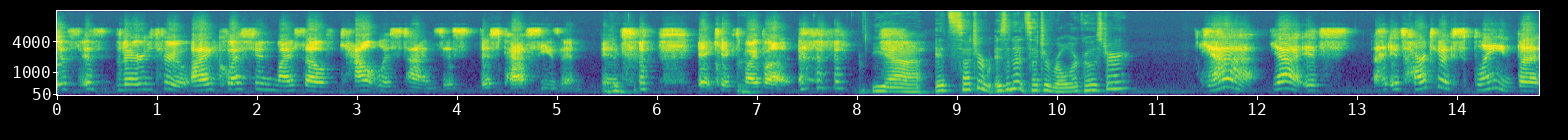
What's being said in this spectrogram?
It's it's very true. I questioned myself countless times this this past season. It, it kicked my butt. Yeah it's such a isn't it such a roller coaster? Yeah yeah it's it's hard to explain but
